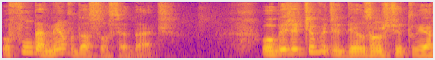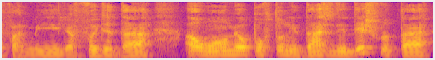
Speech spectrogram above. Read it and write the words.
o fundamento da sociedade. O objetivo de Deus ao instituir a família foi de dar ao homem a oportunidade de desfrutar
